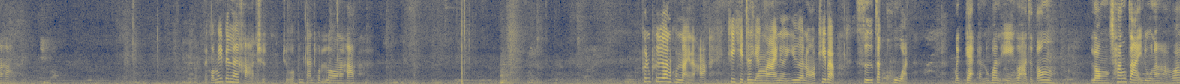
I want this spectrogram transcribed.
นะคะแต่ก็ไม่เป็นไรค่ะถือถือว่าเป็นการทดลองนะคะ เพื่อนๆ คนไหนนะคะ ที่คิดจะเลี้ยงไม้เนื้อเยื่อเนาะที่แบบซื้อจากขวดมาแกะอนุบาลเองก็อาจจะต้องลองช่างใจดูนะคะว่า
